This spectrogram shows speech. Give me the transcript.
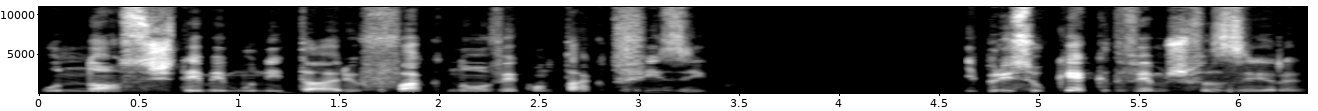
o nosso sistema imunitário o facto de não haver contacto físico. E por isso, o que é que devemos fazer?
